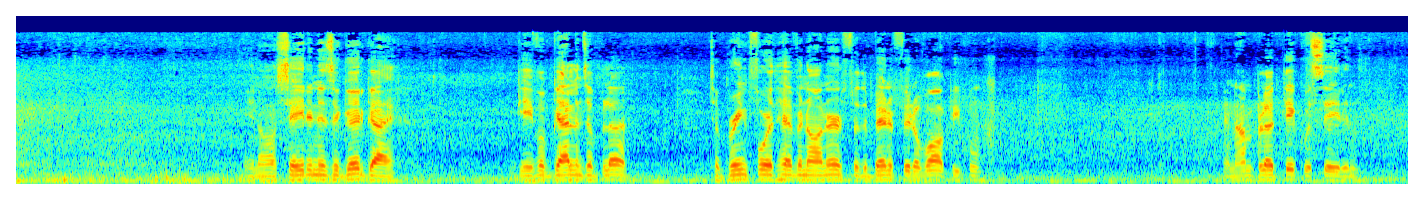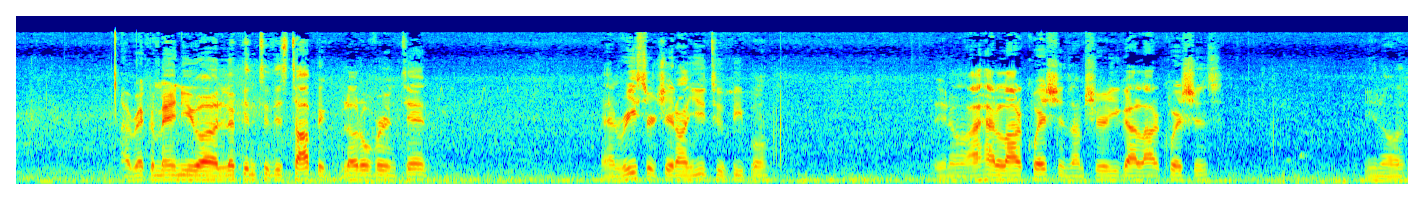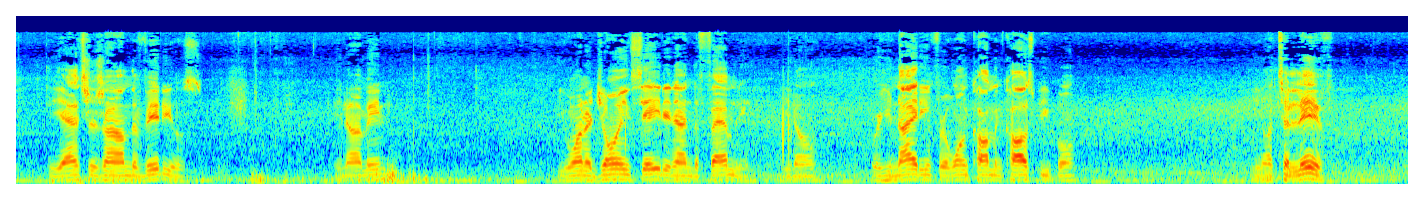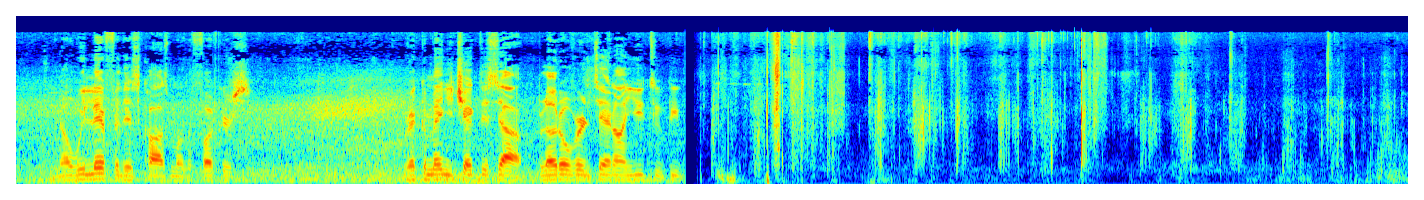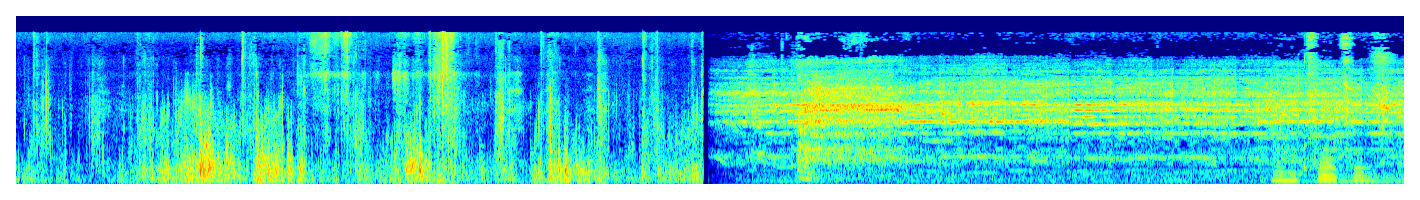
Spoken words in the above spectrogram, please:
you know satan is a good guy gave up gallons of blood to bring forth heaven on earth for the benefit of all people. And I'm blood thick with Satan. I recommend you uh, look into this topic, blood over intent, and research it on YouTube, people. You know, I had a lot of questions. I'm sure you got a lot of questions. You know, the answers are on the videos. You know what I mean? you want to join Satan and the family, you know, we're uniting for one common cause, people. You know, to live. You know, we live for this cause, motherfuckers. Recommend you check this out. Blood Over Intent on YouTube, people. Francis.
